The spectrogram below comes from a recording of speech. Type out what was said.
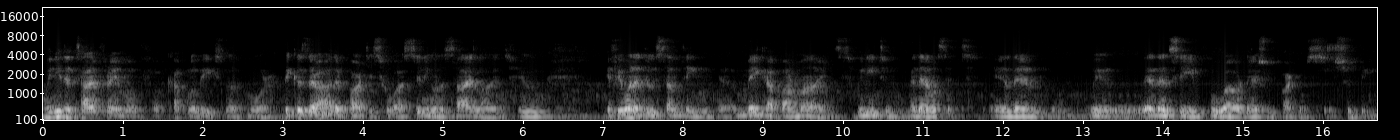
We need a time frame of a couple of weeks, not more, because there are other parties who are sitting on the sidelines who, if we want to do something, uh, make up our minds, we need to announce it, and then we and then see who our national partners should be.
